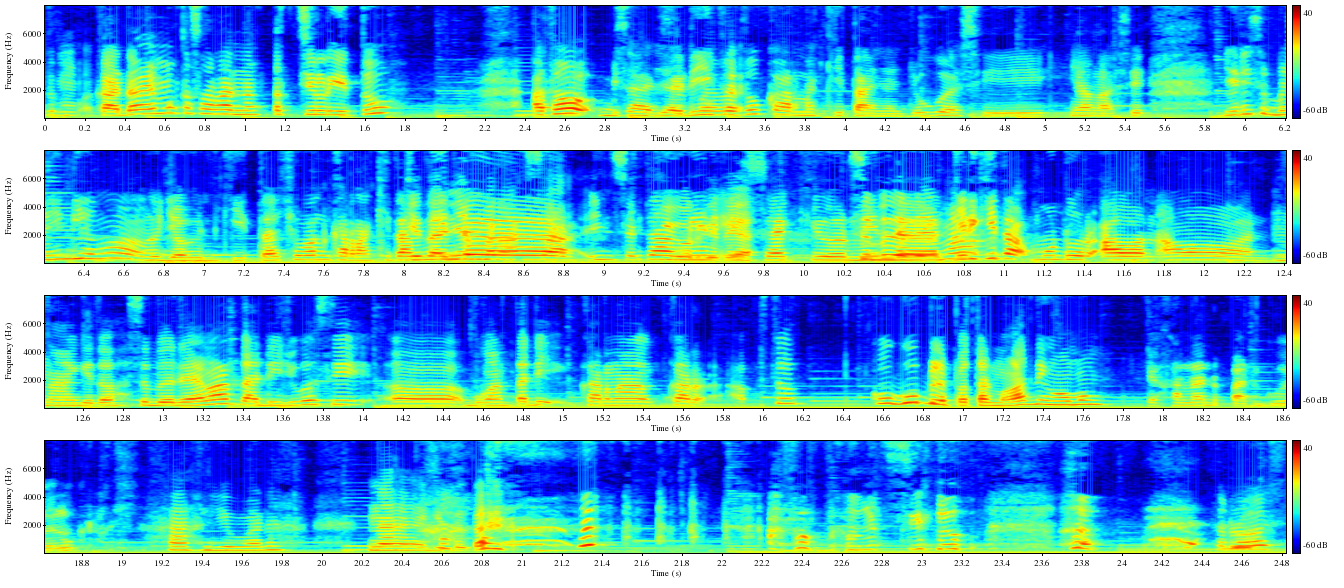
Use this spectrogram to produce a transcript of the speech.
gitu. Kadang emang kesalahan yang kecil itu atau bisa jadi itu Sepele. tuh karena kitanya juga sih ya nggak sih? Jadi sebenarnya dia nggak ngejauhin kita cuman karena kita Kitanya minder. merasa kita insecure minder, gitu ya. insecure Sebenarnya jadi kita mundur alon-alon. Nah gitu. Sebenarnya mah tadi juga sih eh, bukan tadi karena kar apa tuh? Kok gue belepotan banget nih ngomong? Ya karena depan gue lu grogi hah gimana? Nah gitu kan. Apa banget sih lu? Terus?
